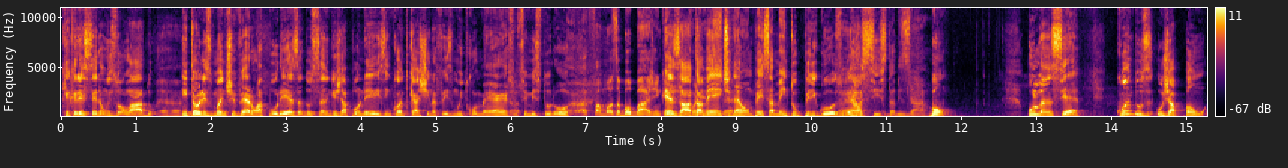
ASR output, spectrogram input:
que cresceram isolado. Aham. Então eles mantiveram a pureza do sangue japonês, enquanto que a China fez muito comércio, se misturou. A famosa bobagem que Exatamente, conhece, é. né? Um pensamento perigoso e É, racista. bizarro. Bom, o lance é, quando o Japão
